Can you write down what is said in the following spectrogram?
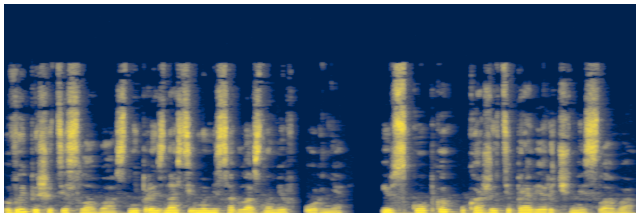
Выпишите слова с непроизносимыми согласными в корне и в скобках укажите проверочные слова.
